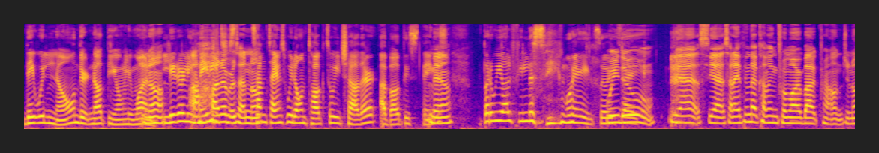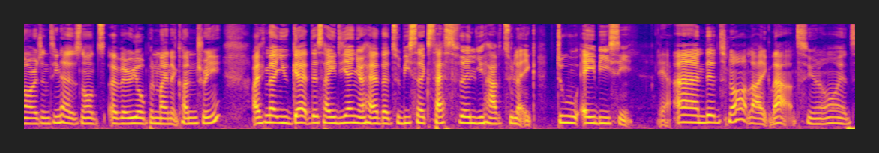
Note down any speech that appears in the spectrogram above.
they will know they're not the only one. No, Literally, maybe just no. sometimes we don't talk to each other about these things. Yeah. But we all feel the same way. So we it's like- do yes yes and i think that coming from our background you know argentina is not a very open-minded country i think that you get this idea in your head that to be successful you have to like do abc yeah. and it's not like that you know it's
